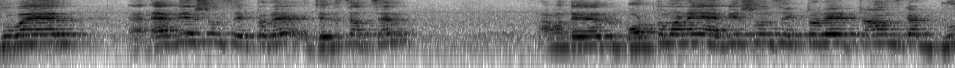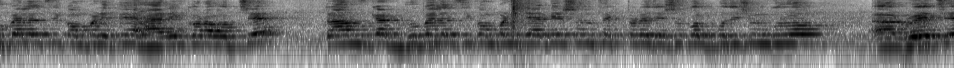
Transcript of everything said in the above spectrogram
দুবাইয়ের অ্যাভিয়েশন সেক্টরে যেতে চাচ্ছেন, আমাদের বর্তমানে অ্যাভিয়েশন সেক্টরে ট্রান্সগার্ড গ্রুপ এলএলসি কোম্পানিতে হায়ারিং করা হচ্ছে। ট্রান্সগার্ড গ্রুপ এলএলসি কোম্পানিতে অ্যাভিয়েশন সেক্টরে যে সকল পজিশনগুলো রয়েছে,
